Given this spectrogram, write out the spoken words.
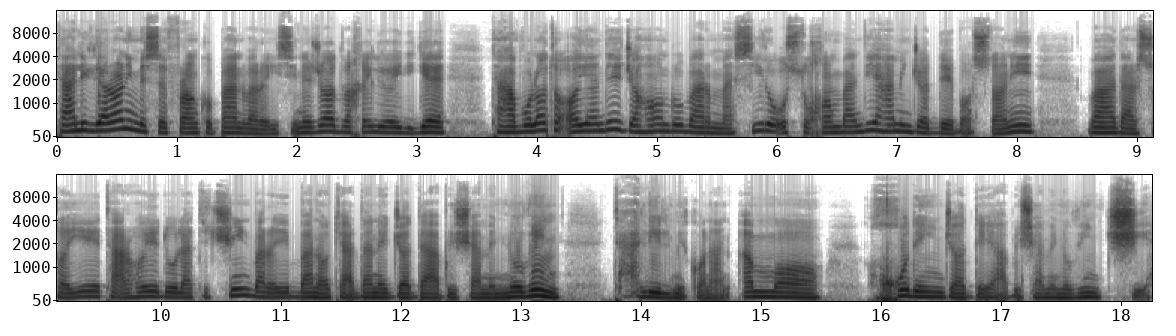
تحلیلگرانی مثل فرانکوپن و رئیسی نجات و خیلی های دیگه تحولات آینده جهان رو بر مسیر استخوانبندی همین جاده باستانی و در سایه طرحهای دولت چین برای بنا کردن جاده ابریشم نوین تحلیل می‌کنن. اما خود این جاده ابریشم نوین چیه؟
